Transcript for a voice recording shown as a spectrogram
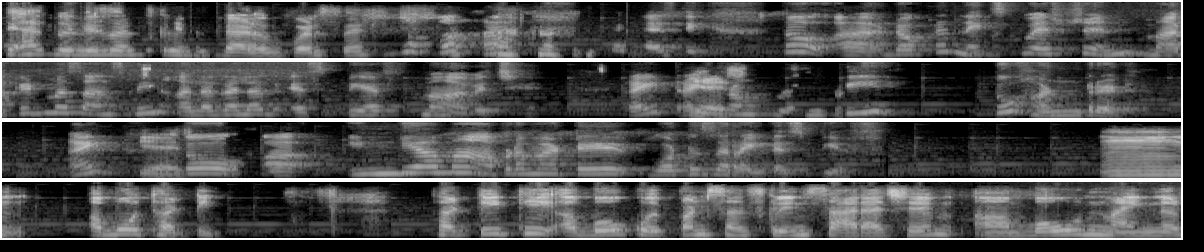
ત્યાં સુધી સનસ્ક્રીન લગાડવું પડશે. તો ડોક્ટર નેક્સ્ટ ક્વેશ્ચન માર્કેટમાં સનસ્ક્રીન અલગ અલગ એસપીએફમાં આવે છે. Right right from 20 to 100 right તો ઇન્ડિયામાં આપણા માટે what is the right SPF above thirty thirty થી અબો કોઈ પણ સનસ્ક્રીન સારા છે. બહુ માઇનર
